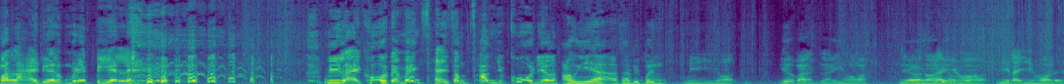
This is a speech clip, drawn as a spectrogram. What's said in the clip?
มาหลายเดือนแล้วกูไม่ได้เปลี่ยนเลย มีหลายคู่แต่แม่งใส่ซ้ำๆอยู่คู่เดียวเอางี้อะถ้าพี่เปิ้ลมียี่ห้อเยอะป่ะหลายยี่ห้อป่ะเดี๋ยวยี่ห้อหลายเดียวยี่ห้อมีหลายยี่ห้อเลย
